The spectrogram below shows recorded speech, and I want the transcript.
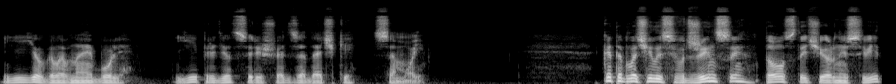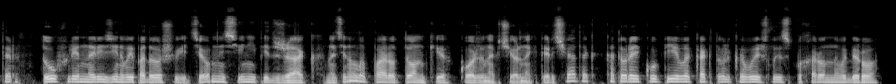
ее головная боль. Ей придется решать задачки самой. Кэт облачилась в джинсы, толстый черный свитер, туфли на резиновой подошве и темный синий пиджак, натянула пару тонких кожаных черных перчаток, которые купила, как только вышла из похоронного бюро.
